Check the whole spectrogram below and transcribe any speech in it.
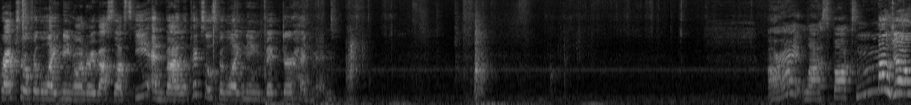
Retro for the Lightning, Andrei Vasilevskiy. And Violet Pixels for the Lightning, Victor Hedman. All right, last box, Mojo.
